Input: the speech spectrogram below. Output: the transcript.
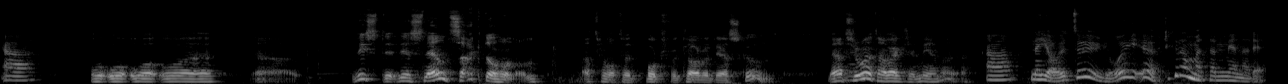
ja, Och, och, och, och ja, visst, det, det är snällt sagt av honom att på något sätt bortförklara deras skuld. Men jag tror att han verkligen menar det. ja. Nej, jag, jag är övertygad om att han menar det.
